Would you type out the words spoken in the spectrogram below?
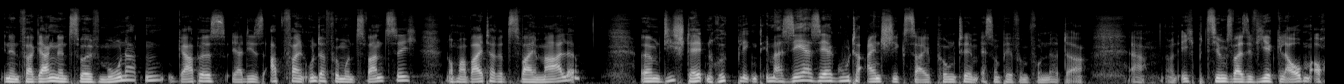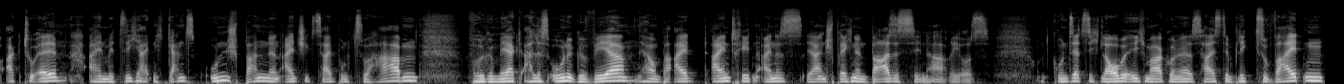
In den vergangenen zwölf Monaten gab es ja dieses Abfallen unter 25 nochmal weitere zwei Male. Ähm, die stellten rückblickend immer sehr, sehr gute Einstiegszeitpunkte im SP 500 dar. Ja, und ich bzw. wir glauben auch aktuell, einen mit Sicherheit nicht ganz unspannenden Einstiegszeitpunkt zu haben. Wohlgemerkt alles ohne Gewähr ja, und bei Eintreten eines ja, entsprechenden Basisszenarios. Und grundsätzlich glaube ich, Marco, ne, das heißt, den Blick zu weiten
